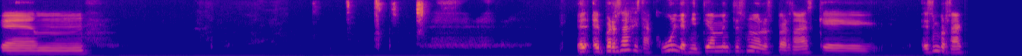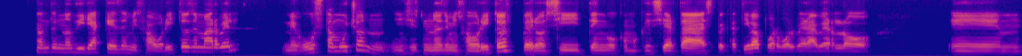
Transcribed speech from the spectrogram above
Em, el, personaje está cool. Definitivamente es uno de los personajes que. Es un personaje. No diría que es de mis favoritos de Marvel. Me gusta mucho. Insisto, no es de mis favoritos. Pero sí tengo como que cierta expectativa por volver a verlo. Eh,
